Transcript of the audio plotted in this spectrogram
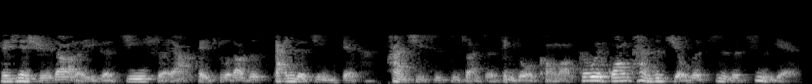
，K 线学到了一个精髓啊，可以做到这三个境界：看气势之转折定多空哦。各位光看这九个字的字眼，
